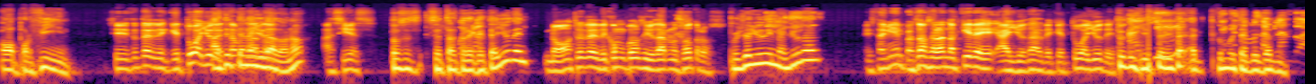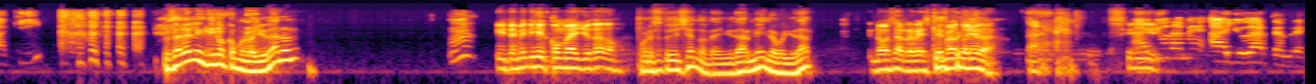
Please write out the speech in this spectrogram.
Oh, por fin. Sí, trata de que tú ayudes. A ti te han hablando- ayudado, ¿no? Así es. Entonces, se trata de que te ayuden. No, trata de cómo podemos ayudar nosotros. Pues yo ayudo y me ayudan. Está bien, pero estamos hablando aquí de ayudar, de que tú ayudes. Tú dijiste Aquí, ahorita, ah, ¿De ¿cómo qué te estamos hablando aquí? Pues ahora les digo cómo lo ayudaron. ¿Mm? Y también dije cómo he ayudado. Por eso estoy diciendo, de ayudarme y luego ayudar. No es al revés. ¿Qué es Primero tú primero? ayuda. Ah, Sí. Ayúdame a ayudarte, André.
